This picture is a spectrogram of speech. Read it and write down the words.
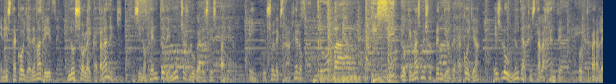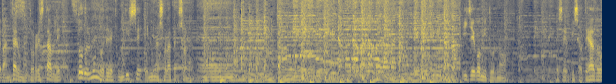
En esta colla de Madrid no solo hay catalanes, sino gente de muchos lugares de España e incluso el extranjero. Lo que más me sorprendió de la colla es lo unida que está la gente, porque para levantar una torre estable, todo el mundo debe fundirse en una sola persona. Y llegó mi turno de ser pisoteado,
